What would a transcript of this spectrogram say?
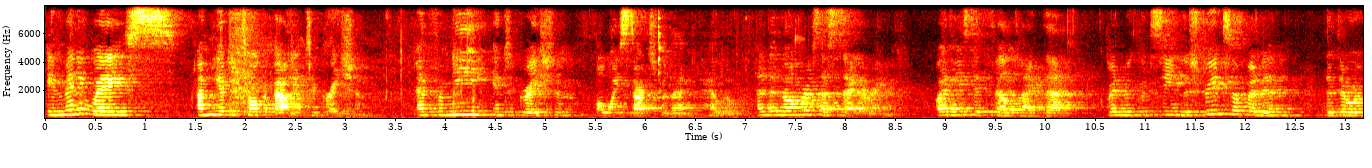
In many ways, I'm here to talk about integration. And for me, integration always starts with a hello. And the numbers are staggering, or at least it felt like that. When we could see in the streets of Berlin that there were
